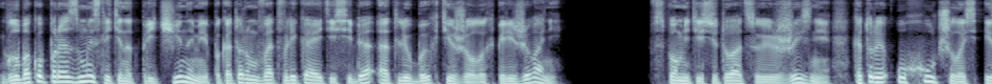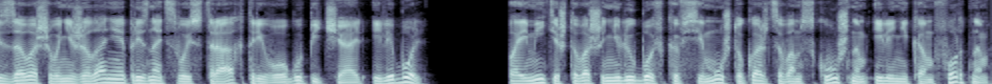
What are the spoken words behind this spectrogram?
Глубоко поразмыслите над причинами, по которым вы отвлекаете себя от любых тяжелых переживаний. Вспомните ситуацию из жизни, которая ухудшилась из-за вашего нежелания признать свой страх, тревогу, печаль или боль. Поймите, что ваша нелюбовь ко всему, что кажется вам скучным или некомфортным,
